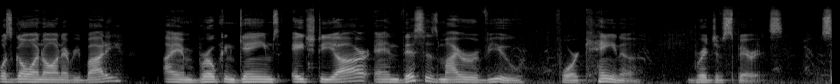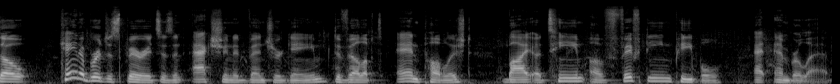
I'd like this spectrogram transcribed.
What's going on, everybody? I am Broken Games HDR, and this is my review for Kena Bridge of Spirits. So, Kena Bridge of Spirits is an action adventure game developed and published by a team of 15 people at Ember Lab.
